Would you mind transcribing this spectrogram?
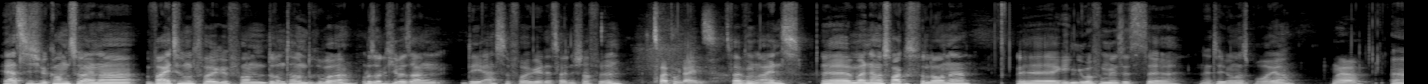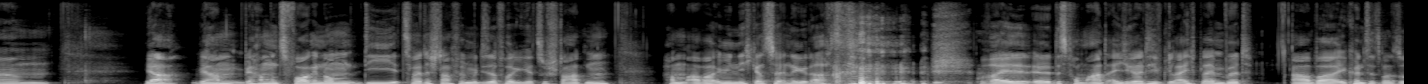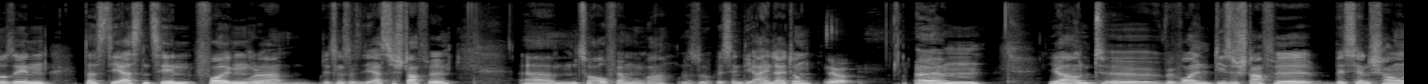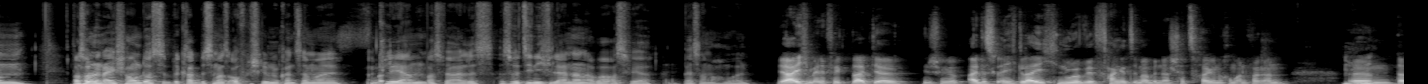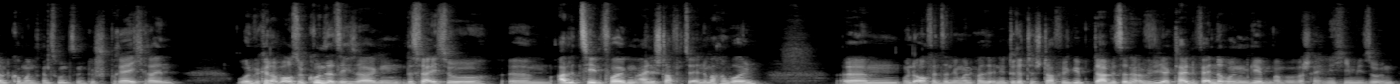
Herzlich willkommen zu einer weiteren Folge von Drunter und Drüber. Oder soll ich lieber sagen, die erste Folge der zweiten Staffel. 2.1. 2.1. Äh, mein Name ist Markus Verlorne. Äh, gegenüber von mir sitzt der nette Jonas Breuer. Ja. Ähm, ja, wir haben, wir haben uns vorgenommen, die zweite Staffel mit dieser Folge hier zu starten, haben aber irgendwie nicht ganz zu Ende gedacht, weil äh, das Format eigentlich relativ gleich bleiben wird. Aber ihr könnt es jetzt mal so sehen, dass die ersten zehn Folgen oder beziehungsweise die erste Staffel ähm, zur Aufwärmung war oder so ein bisschen die Einleitung. Ja. Ähm, ja, und äh, wir wollen diese Staffel bisschen schauen. Was wollen wir denn eigentlich schauen? Du hast gerade ein bisschen was aufgeschrieben. Du kannst ja mal erklären, was wir alles. Es wird sich nicht viel ändern, aber was wir besser machen wollen. Ja, ich im Endeffekt bleibt ja, wie schon alles eigentlich gleich, nur wir fangen jetzt immer mit einer Schätzfrage noch am Anfang an. Mhm. Ähm, damit kommen wir ganz gut ins Gespräch rein. Und wir können aber auch so grundsätzlich sagen, dass wir eigentlich so ähm, alle zehn Folgen eine Staffel zu Ende machen wollen. Ähm, und auch wenn es dann irgendwann quasi eine dritte Staffel gibt, da wird es dann wieder kleine Veränderungen geben, aber wahrscheinlich nicht irgendwie so im,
